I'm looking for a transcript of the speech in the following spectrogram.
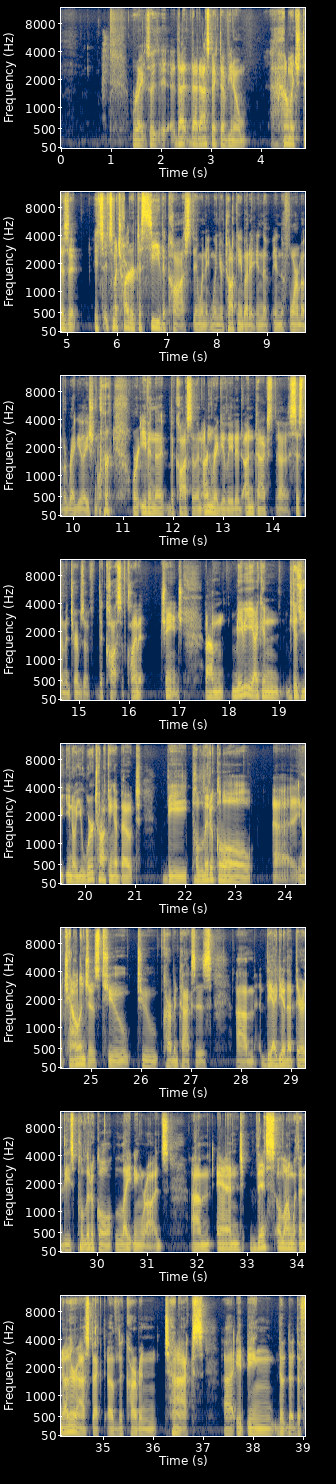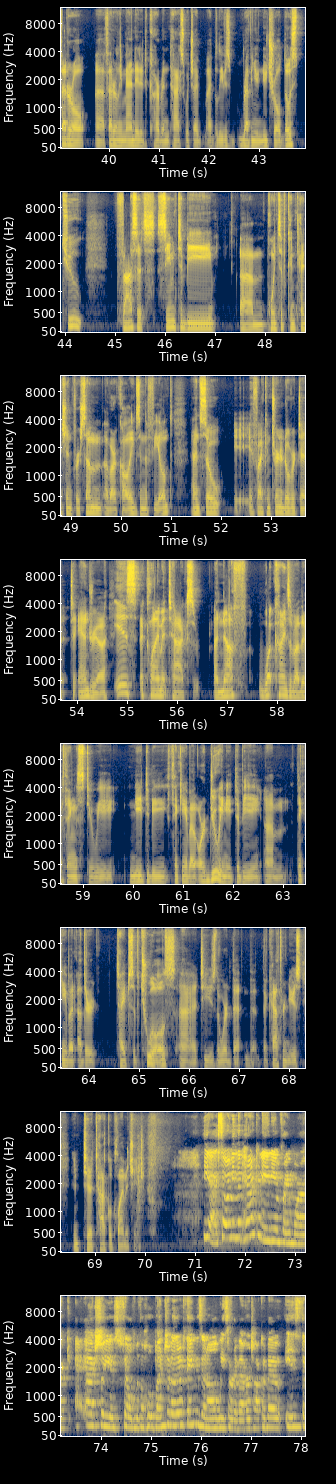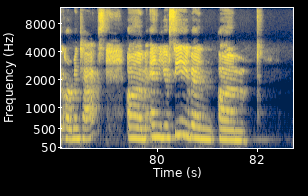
Right. So uh, that that aspect of, you know, how much does it it's it's much harder to see the cost and when it, when you're talking about it in the in the form of a regulation or or even the the cost of an unregulated untaxed uh, system in terms of the cost of climate change. Um, maybe I can because you you know you were talking about the political uh, you know challenges to to carbon taxes. Um, the idea that there are these political lightning rods. Um, and this, along with another aspect of the carbon tax, uh, it being the, the, the federal uh, federally mandated carbon tax, which I, I believe is revenue neutral. Those two facets seem to be um, points of contention for some of our colleagues in the field. And so, if I can turn it over to, to Andrea, is a climate tax enough? What kinds of other things do we need to be thinking about, or do we need to be um, thinking about other types of tools, uh, to use the word that, that, that Kathryn used, to tackle climate change? Yeah, so I mean, the Pan Canadian framework actually is filled with a whole bunch of other things, and all we sort of ever talk about is the carbon tax. Um, and you see, even um,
